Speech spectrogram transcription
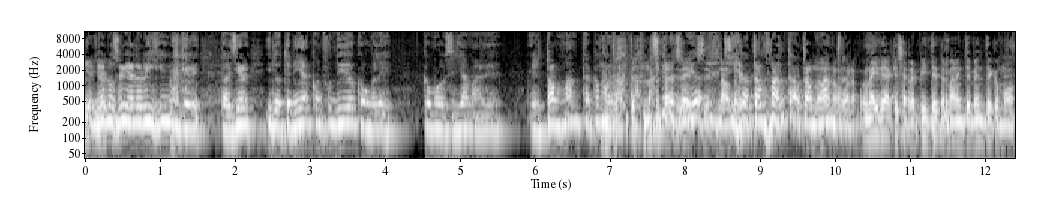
y- y- yo no sabía el origen, aunque parecía, y lo tenía confundido con el, ¿cómo se llama? El, el Tom Manta, ¿cómo era? Tom Manta, no sabía no, si pero- era Tom Manta o Tom No, Manta. bueno, una idea que se repite permanentemente como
